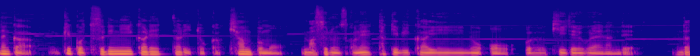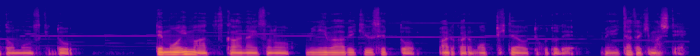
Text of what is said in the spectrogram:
なんか結構釣りに行かれたりとかキャンプもまあするんですかね焚き火会のを聞いてるぐらいなんでだと思うんですけどでも今使わないそのミニバーベキューセットあるから持ってきたよってことで、いただきまして、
